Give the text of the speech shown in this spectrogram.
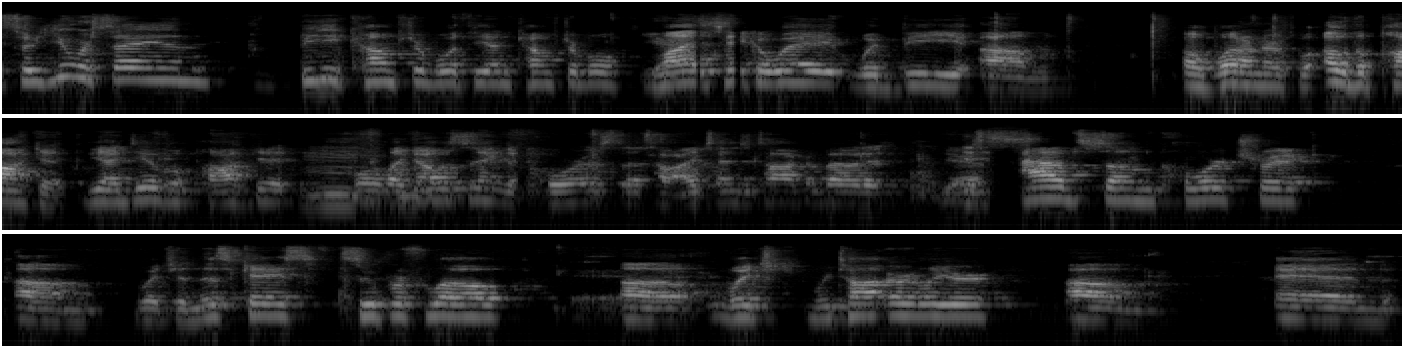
so you were saying be comfortable with the uncomfortable. My takeaway would be, um, oh, what on earth? Oh, the pocket. The idea of a pocket, Mm. or like I was saying, the chorus. That's how I tend to talk about it. yes. Is have some core trick, um, which in this case, super flow, uh, which we taught earlier. Um, and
